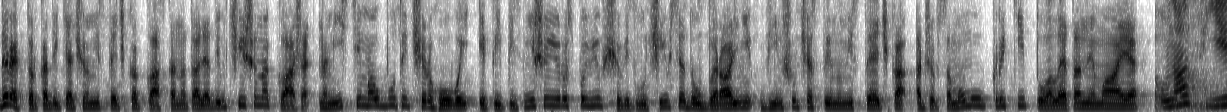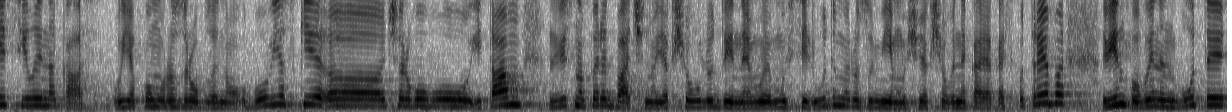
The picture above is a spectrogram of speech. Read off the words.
Директорка дитячого містечка Казка Наталя Демчишина каже, на місці мав бути черговий, який пізніше їй розповів, що відлучився до вбиральні в іншу частину містечка, адже в самому укритті туалета немає. У нас є цілий наказ, у якому розроблено обов'язки е, чергового, і там, звісно, передбачено, якщо у людини ми, ми всі люди, ми розуміємо, що якщо виникає якась потреба, він повинен бути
